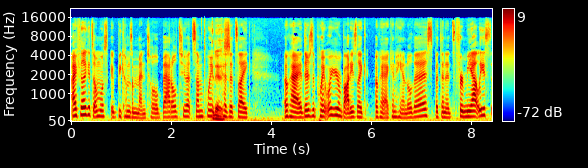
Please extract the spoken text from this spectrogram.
I feel like it's almost it becomes a mental battle too at some point It because is. it's like okay, there's a point where your body's like, okay, I can handle this, but then it's for me at least,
